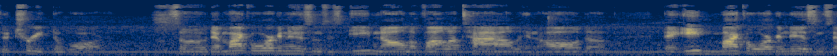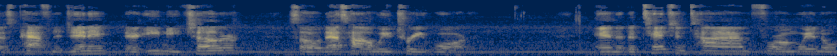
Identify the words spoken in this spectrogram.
to treat the water. So the microorganisms is eating all the volatile and all the they're eating microorganisms that's pathogenic. They're eating each other. So that's how we treat water. And the detention time from when the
